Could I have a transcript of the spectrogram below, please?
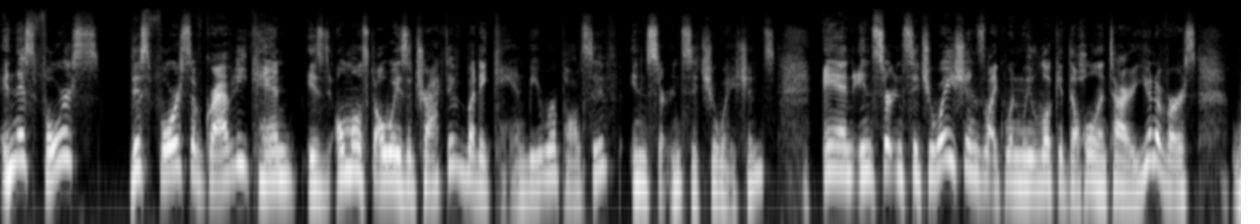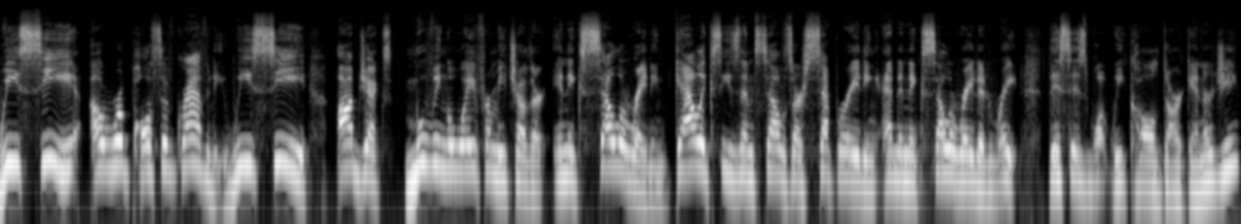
and this force This force of gravity can is almost always attractive, but it can be repulsive in certain situations. And in certain situations, like when we look at the whole entire universe, we see a repulsive gravity. We see objects moving away from each other and accelerating. Galaxies themselves are separating at an accelerated rate. This is what we call dark energy.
